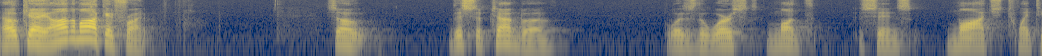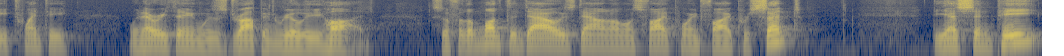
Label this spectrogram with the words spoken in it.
Okay, on the market front. So this September was the worst month since March 2020 when everything was dropping really hard. So for the month the Dow is down almost 5.5%. The S&P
